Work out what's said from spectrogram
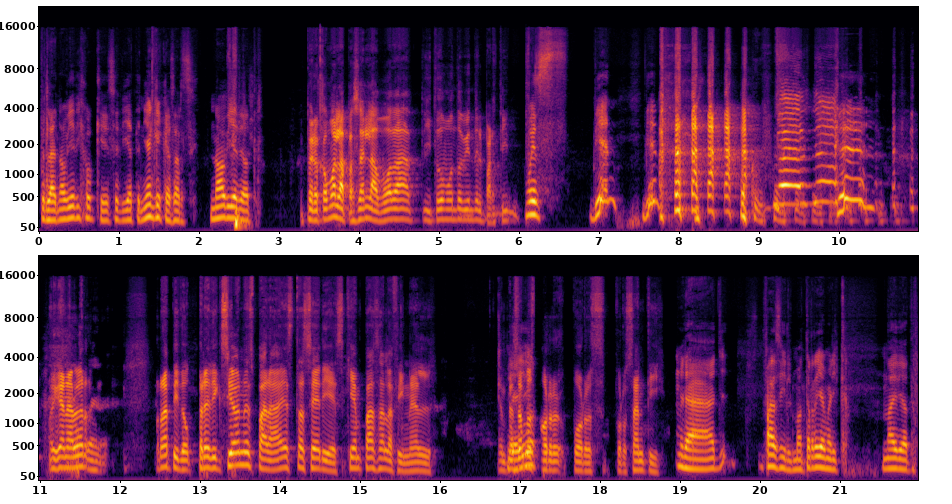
Pues la novia dijo que ese día tenían que casarse, no había de otro. ¿Pero cómo la pasó en la boda y todo el mundo viendo el partido? Pues bien, bien. bien. Oigan, a ver, rápido, predicciones para estas series. ¿Quién pasa a la final? Empezamos por, por, por Santi, Mira, fácil, Monterrey América, no hay de otro.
